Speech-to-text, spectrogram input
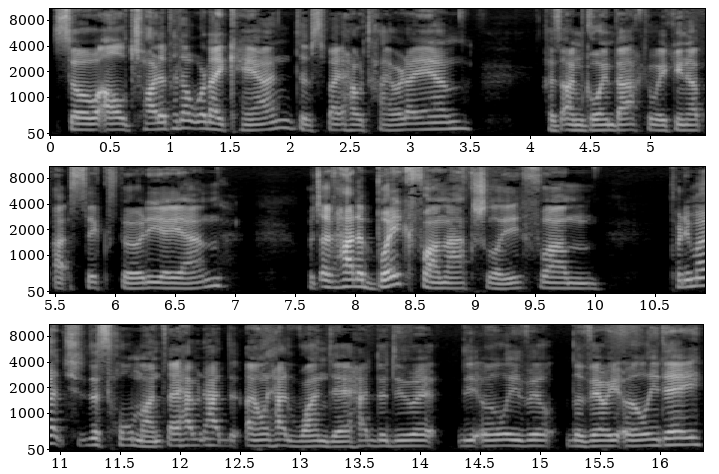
So I'll try to put out what I can despite how tired I am. because I'm going back to waking up at 6.30 a.m., which I've had a break from, actually, from pretty much this whole month. I haven't had, I only had one day. I had to do it the early, the very early day,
